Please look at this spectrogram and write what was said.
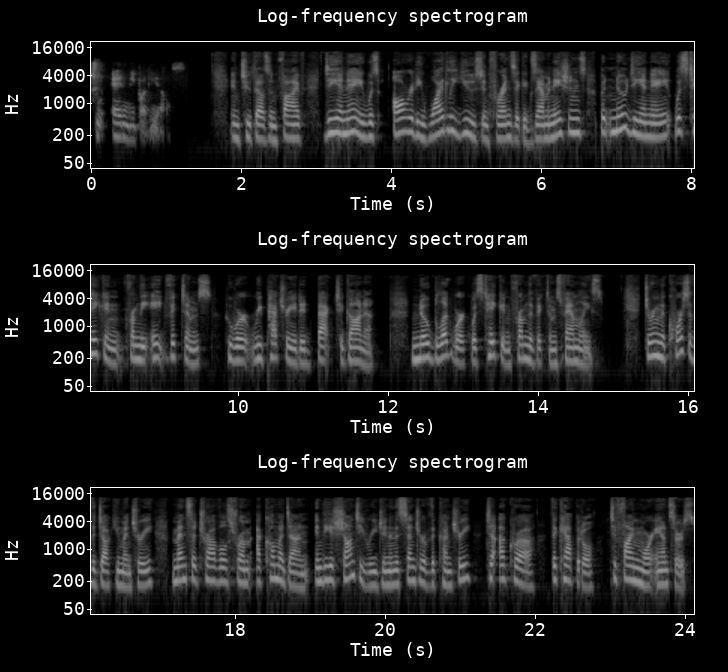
to anybody else. In 2005, DNA was already widely used in forensic examinations, but no DNA was taken from the eight victims who were repatriated back to Ghana. No blood work was taken from the victims' families. During the course of the documentary, Mensah travels from Akomadan in the Ashanti region in the center of the country to Accra, the capital, to find more answers.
